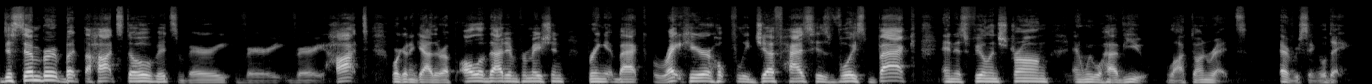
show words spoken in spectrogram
December, but the hot stove, it's very, very, very hot. We're going to gather up all of that information, bring it back right here. Hopefully, Jeff has his voice back and is feeling strong, and we will have you locked on Reds every single day.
